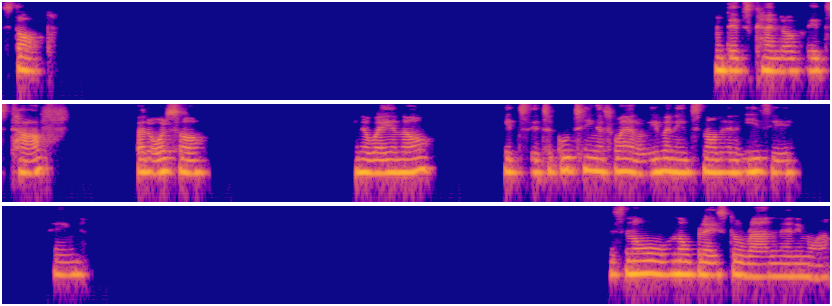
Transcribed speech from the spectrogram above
stop and that's kind of it's tough but also in a way you know it's it's a good thing as well even it's not an easy thing. There's no no place to run anymore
